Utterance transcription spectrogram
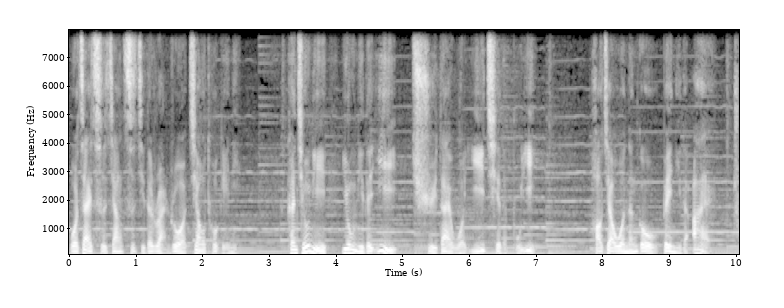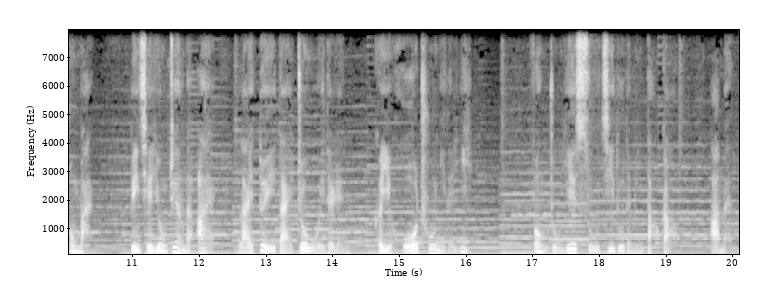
我再次将自己的软弱交托给你，恳求你用你的意取代我一切的不义，好叫我能够被你的爱充满，并且用这样的爱来对待周围的人，可以活出你的意。奉主耶稣基督的名祷告，阿门。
